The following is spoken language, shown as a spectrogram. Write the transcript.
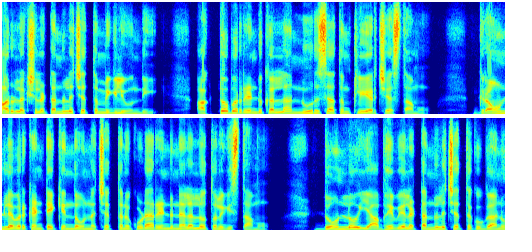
ఆరు లక్షల టన్నుల చెత్త మిగిలి ఉంది. అక్టోబర్ రెండు కల్లా నూరు శాతం క్లియర్ చేస్తాము. గ్రౌండ్ లెవర్ కంటే కింద ఉన్న చెత్తను కూడా రెండు నెలల్లో తొలగిస్తాము. డోన్లో యాభై వేల టన్నుల చెత్తకు గాను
